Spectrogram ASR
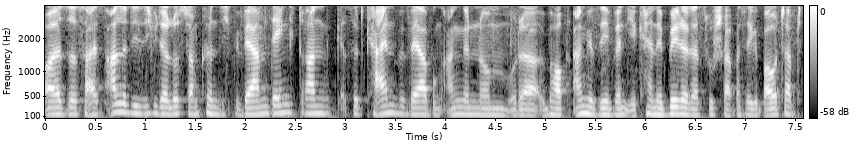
Also das heißt, alle, die sich wieder Lust haben, können sich bewerben. Denkt dran, es wird keine Bewerbung angenommen oder überhaupt angesehen, wenn ihr keine Bilder dazu schreibt, was ihr gebaut habt.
